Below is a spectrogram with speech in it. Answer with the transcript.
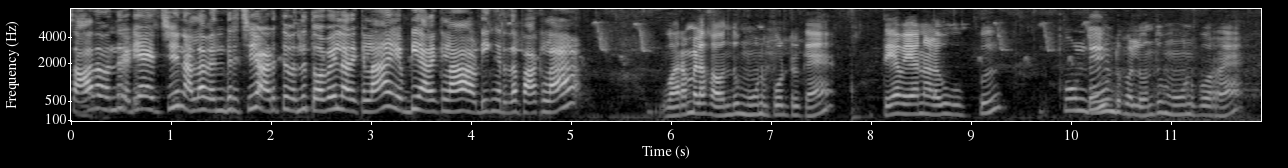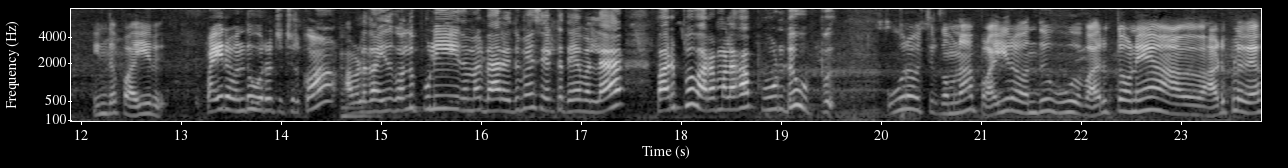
சாதம் வந்து ரெடி ஆயிடுச்சு. நல்லா வெந்துருச்சு. அடுத்து வந்து துவையல் அரைக்கலாம். எப்படி அரைக்கலாம் அப்படிங்கிறத பார்க்கலாம். வரமிளகாய் வந்து மூணு போட்டிருக்கேன். தேவையான அளவு உப்பு. பூண்டு. பூண்டு பல் வந்து மூணு போடுறேன். இந்த பயிர் பயிரை வந்து ஊற வச்சு வச்சுருக்கோம். அவ்வளோதான் இதுக்கு வந்து புளி இந்த மாதிரி வேறு எதுவுமே சேர்க்க தேவையில்ல. பருப்பு வரமிளகா பூண்டு உப்பு. ஊற வச்சுருக்கோம்னா பயிரை வந்து ஊ வறுத்தோடனே அடுப்பில் வேக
